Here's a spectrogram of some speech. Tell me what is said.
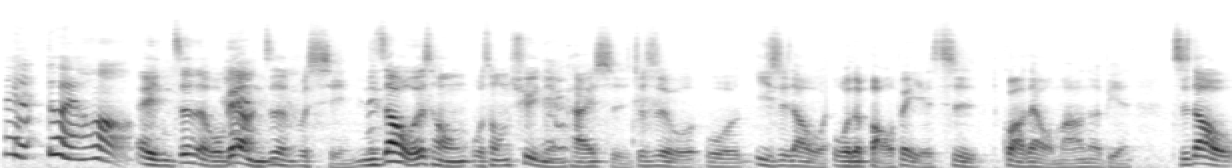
哎、欸，对哈，哎、欸，你真的，我跟你讲，你真的不行。你知道我是从我从去年开始，就是我我意识到我我的保费也是挂在我妈那边，直到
